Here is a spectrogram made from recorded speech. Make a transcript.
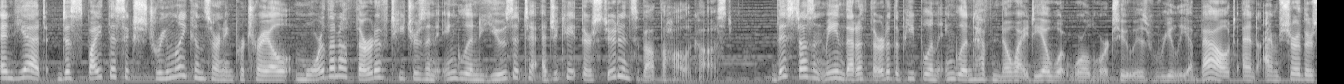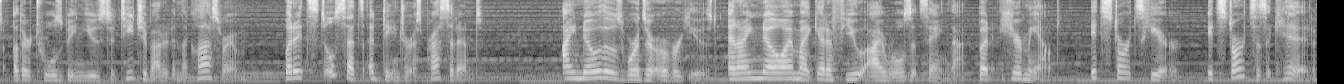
And yet, despite this extremely concerning portrayal, more than a third of teachers in England use it to educate their students about the Holocaust. This doesn't mean that a third of the people in England have no idea what World War II is really about, and I'm sure there's other tools being used to teach about it in the classroom, but it still sets a dangerous precedent. I know those words are overused, and I know I might get a few eye rolls at saying that, but hear me out. It starts here. It starts as a kid.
